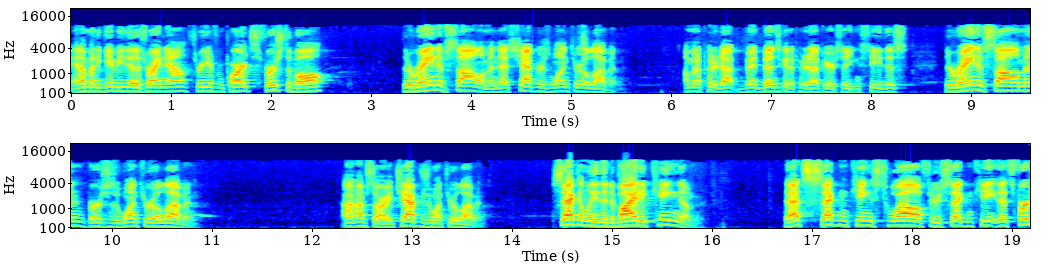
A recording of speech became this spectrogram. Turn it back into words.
and I'm going to give you those right now, three different parts. First of all, the reign of Solomon. That's chapters 1 through 11. I'm going to put it up. Ben's going to put it up here so you can see this. The reign of Solomon, verses 1 through 11. I'm sorry, chapters 1 through 11. Secondly, the divided kingdom. That's 2 Kings 12 through 2 Kings, that's 1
